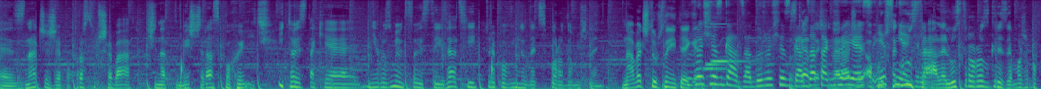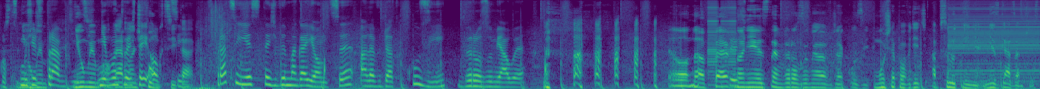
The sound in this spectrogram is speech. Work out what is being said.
e, znaczy, że po prostu trzeba się nad tym jeszcze raz pochylić. I to jest takie, nie rozumiem twojej stylizacji, które powinno dać sporo do myślenia. Nawet sztucznej Dużo inteligencji. się zgadza, dużo się zgadza, Zgadza się na także razie, jest, oprócz jest tego nieźle. lustra, ale lustro rozgryzę. Może po prostu nie Musisz umiem, sprawdzić. nie umiem włączyłeś ogarnąć tej funkcji. opcji. Tak. W pracy jesteś wymagający, ale w jacuzzi wyrozumiały. No na pewno nie jestem wyrozumiały w jacuzzi. Muszę powiedzieć, absolutnie nie, nie zgadzam się z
